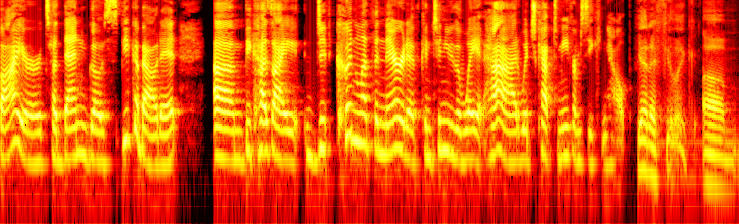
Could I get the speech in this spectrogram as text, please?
fire to then go speak about it. Um, because I did, couldn't let the narrative continue the way it had, which kept me from seeking help. Yeah, and I feel like um,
